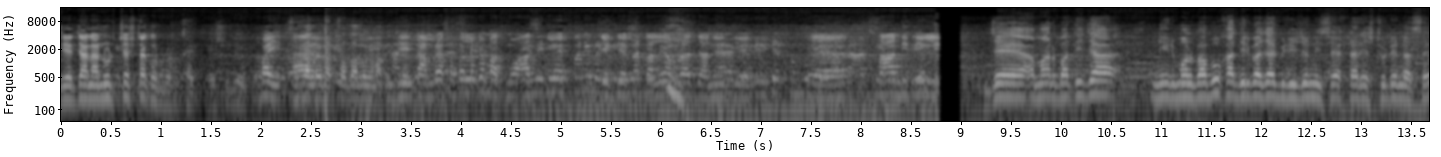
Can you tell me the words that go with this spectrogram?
যে জানানোর চেষ্টা করব। ভাই আমরা আজকে যে সকালে আমরা জানি যে আমার বাতিজা নির্মল বাবু খাদির বাজার ব্রিজের নিচে একটা রেস্টুরেন্ট আছে,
